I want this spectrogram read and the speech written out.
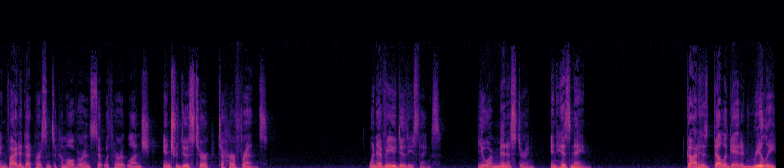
invited that person to come over and sit with her at lunch, introduced her to her friends. Whenever you do these things, you are ministering in His name. God has delegated really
